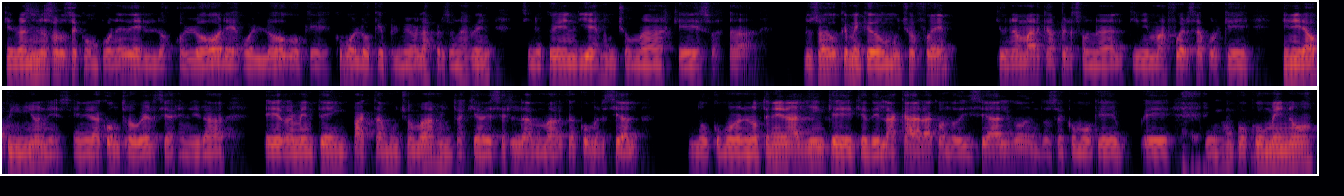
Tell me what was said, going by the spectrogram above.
que el branding no solo se compone de los colores o el logo, que es como lo que primero las personas ven, sino que hoy en día es mucho más que eso. Hasta, incluso algo que me quedó mucho fue que una marca personal tiene más fuerza porque genera opiniones, genera controversia, genera, eh, realmente impacta mucho más, mientras que a veces la marca comercial, no, como no tener alguien que, que dé la cara cuando dice algo, entonces como que eh, es un poco menos,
